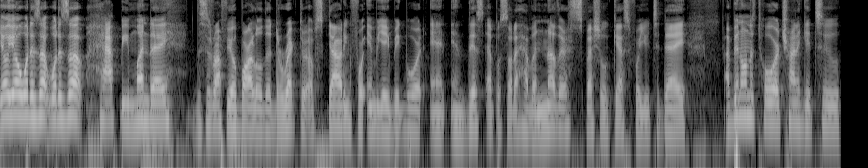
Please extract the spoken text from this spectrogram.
Yo, yo, what is up? What is up? Happy Monday. This is Rafael Barlow, the director of scouting for NBA Big Board. And in this episode, I have another special guest for you today. I've been on the tour trying to get to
